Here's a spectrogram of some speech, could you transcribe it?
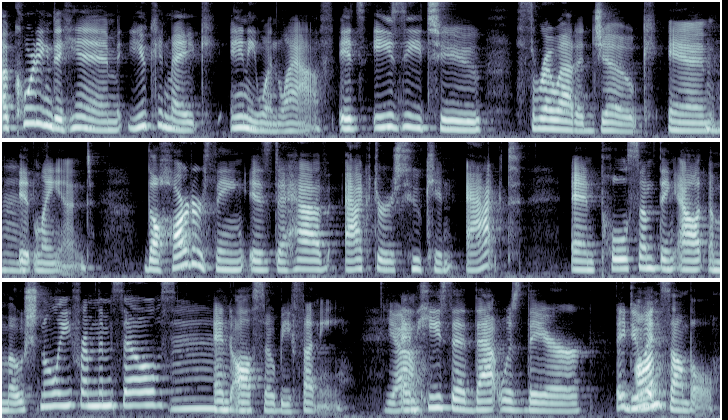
According to him, you can make anyone laugh. It's easy to throw out a joke and mm-hmm. it land. The harder thing is to have actors who can act and pull something out emotionally from themselves mm. and also be funny. Yeah. And he said that was their They do it. ensemble.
